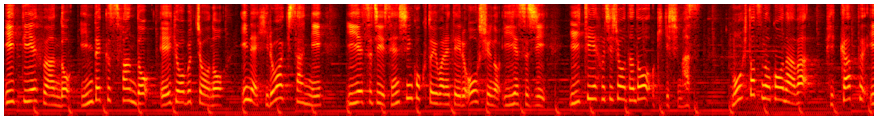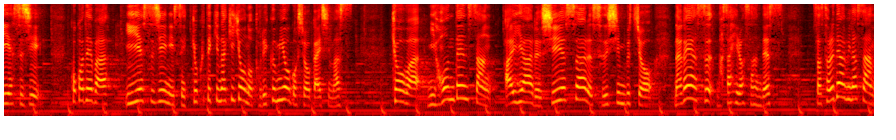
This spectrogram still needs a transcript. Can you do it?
ETF& インデックスファンド営業部長の稲博明さんに ESG 先進国と言われている欧州の ESG ETF 事情などをお聞きします。もう一つのコーナーはピックアップ ESG ここでは ESG に積極的な企業の取り組みをご紹介します。今日は日本電産 IRCSR 推進部長長安正弘さんです。さあそれでは皆さん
